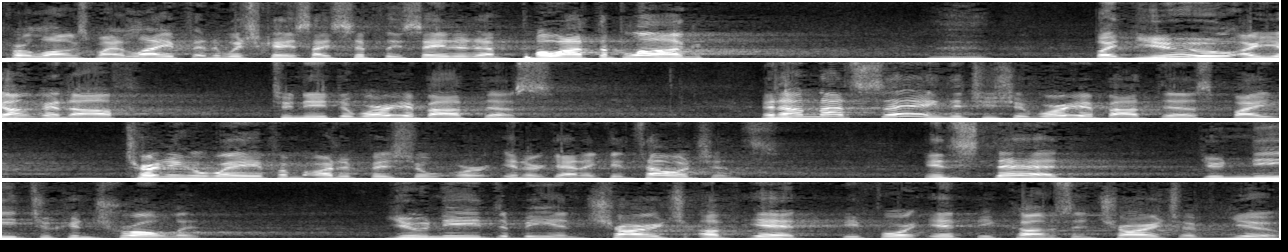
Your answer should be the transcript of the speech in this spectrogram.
prolongs my life, in which case I simply say to them, pull out the plug. But you are young enough to need to worry about this. And I'm not saying that you should worry about this by turning away from artificial or inorganic intelligence. Instead, you need to control it. You need to be in charge of it before it becomes in charge of you.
